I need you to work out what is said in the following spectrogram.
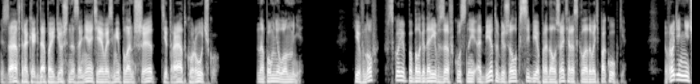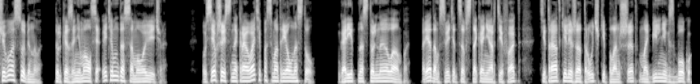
«Завтра, когда пойдешь на занятия, возьми планшет, тетрадку, ручку», — напомнил он мне. Кивнув, вскоре поблагодарив за вкусный обед, убежал к себе продолжать раскладывать покупки. Вроде ничего особенного, только занимался этим до самого вечера. Усевшись на кровати, посмотрел на стол. Горит настольная лампа, рядом светится в стакане артефакт, тетрадки лежат ручки, планшет, мобильник сбоку,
